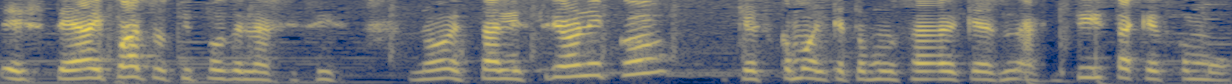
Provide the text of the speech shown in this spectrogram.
este, hay cuatro tipos de narcisista, ¿no? Está el histriónico, que es como el que todo mundo sabe que es narcisista, que es como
